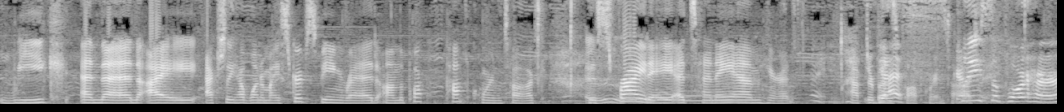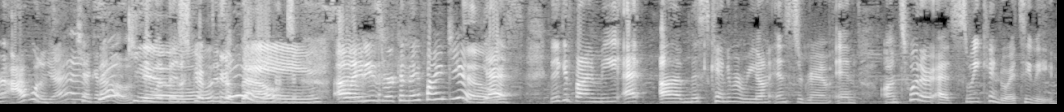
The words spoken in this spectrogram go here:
week, and then I actually have one of my scripts being read on the pop- Popcorn Talk this Ooh. Friday at 10 a.m. here at AfterBuzz yes. Popcorn Talk. Please support her. I want to yes. check it out. You. See what this script is Thanks. about. Um, Ladies, where can they find you? Yes, they can find me at uh, Miss Candy Marie on Instagram and on Twitter at Sweet Kendora TV.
